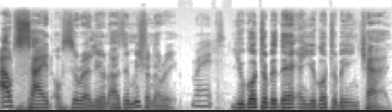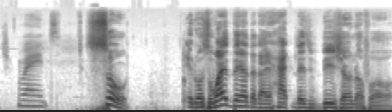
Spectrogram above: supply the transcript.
outside of Sierra Leone as a missionary. Right. You got to be there and you got to be in charge. Right. So it was right there that I had this vision of a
